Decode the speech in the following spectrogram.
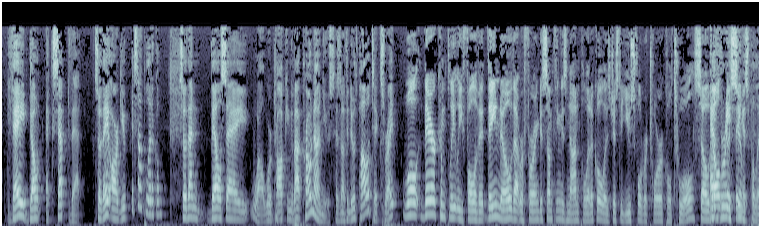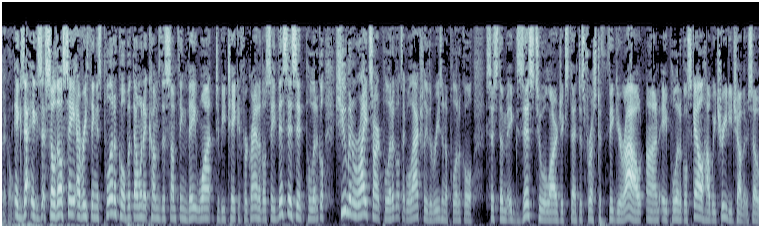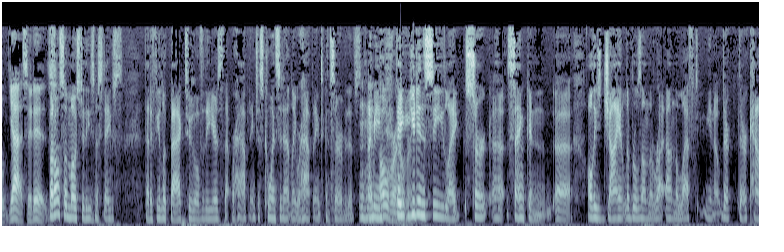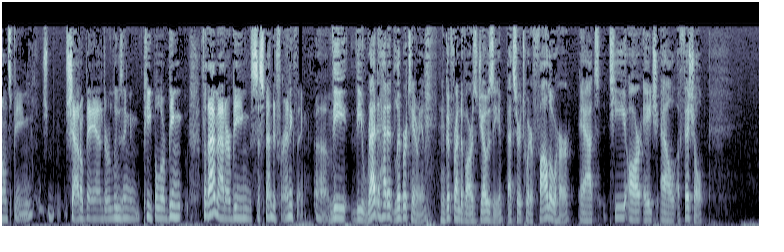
They don't accept that. So they argue it's not political. So then they'll say, well, we're talking about pronoun use. Has nothing to do with politics, right? Well, they're completely full of it. They know that referring to something as non-political is just a useful rhetorical tool. So they'll Everything assume- is political. Exactly. Exa- so they'll say everything is political, but then when it comes to something they want to be taken for granted, they'll say this isn't political. Human rights aren't political. It's like, well, actually, the reason a political system exists to a large extent is for us to figure out on a political scale how we treat each other. So yes, it is. But also most of these mistakes that if you look back to over the years that were happening, just coincidentally were happening to conservatives. I mean, Over they, over. you didn't see like Sir, uh, Cenk and, uh, all these giant liberals on the right, on the left, you know, their, their accounts being sh- shadow banned or losing people or being, for that matter, being suspended for anything. Um, The the red-headed libertarian, a good friend of ours, Josie, that's her Twitter. Follow her at TRHL official.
